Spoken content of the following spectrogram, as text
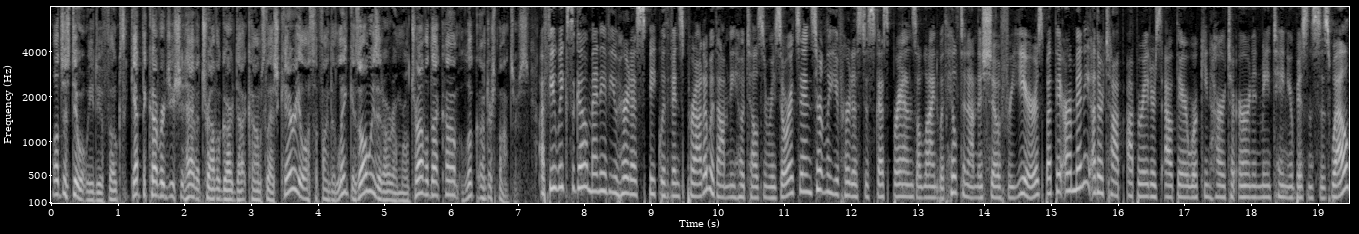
well, just do what we do, folks. Get the coverage you should have at TravelGuard.com slash carey. You'll also find a link, as always, at rmworldtravel.com. Look under sponsors. A few weeks ago, many of you heard us speak with Vince Parada with Omni Hotels and Resorts, and certainly you've heard us discuss brands aligned with Hilton on this show for years, but there are many other top operators out there working hard to earn and maintain your business as well.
